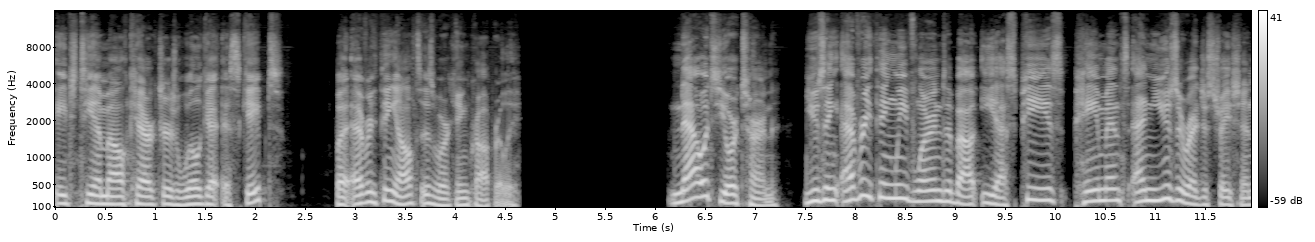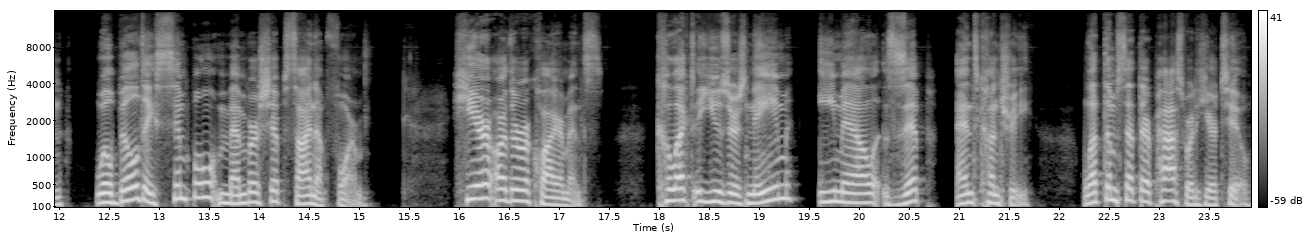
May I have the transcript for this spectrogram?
HTML characters will get escaped, but everything else is working properly. Now it's your turn. Using everything we've learned about ESPs, payments, and user registration, we'll build a simple membership sign-up form. Here are the requirements. Collect a user's name, email, zip, and country. Let them set their password here too.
